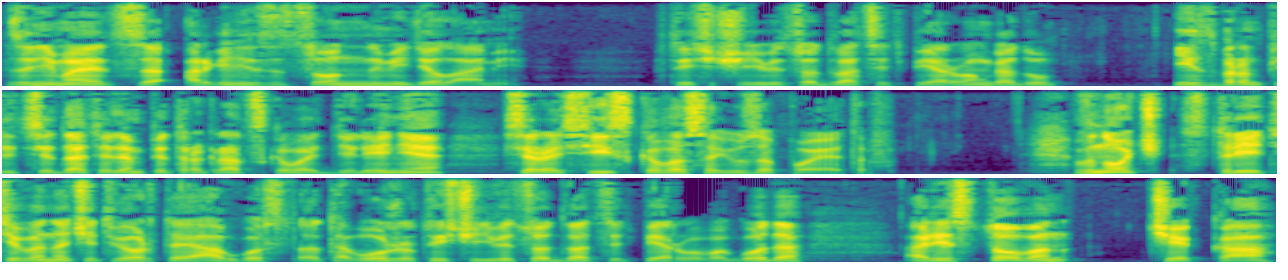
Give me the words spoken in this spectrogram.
занимается организационными делами. В 1921 году избран председателем Петроградского отделения Всероссийского союза поэтов. В ночь с 3 на 4 августа того же 1921 года арестован ЧК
